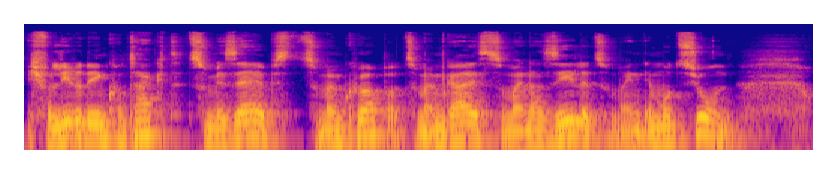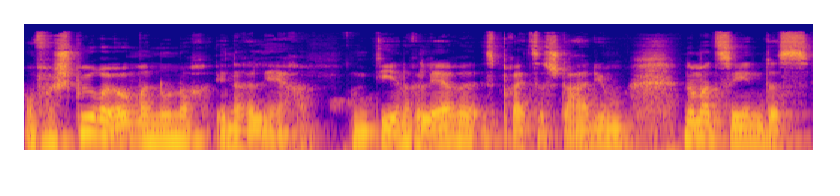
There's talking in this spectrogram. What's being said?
Ich verliere den Kontakt zu mir selbst, zu meinem Körper, zu meinem Geist, zu meiner Seele, zu meinen Emotionen und verspüre irgendwann nur noch innere Leere. Und die innere Leere ist bereits das Stadium Nummer 10, dass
